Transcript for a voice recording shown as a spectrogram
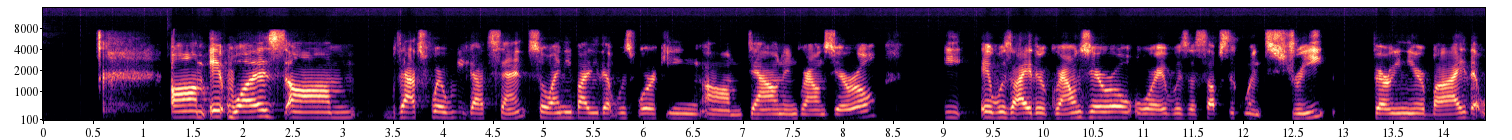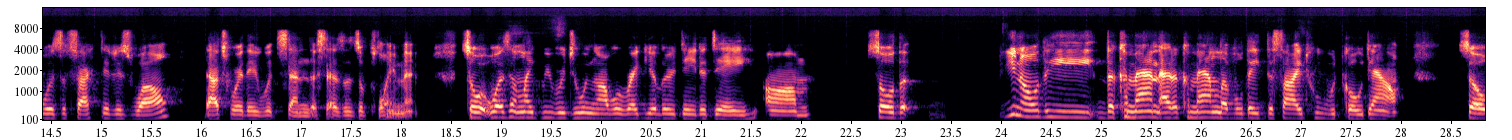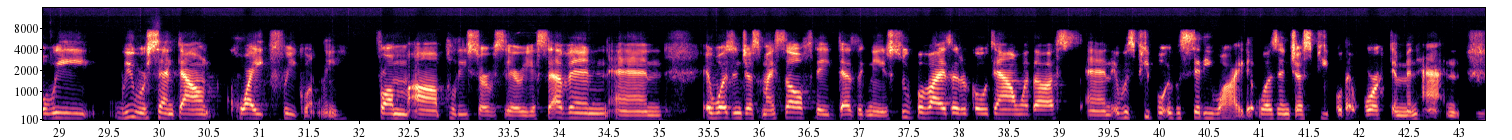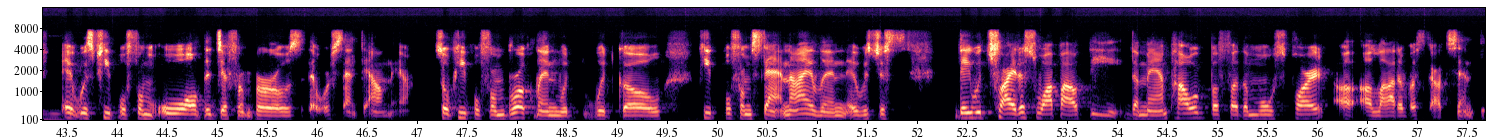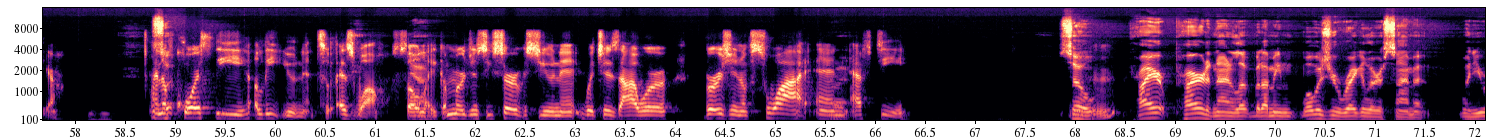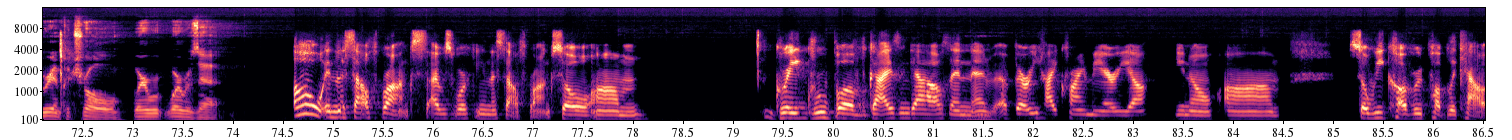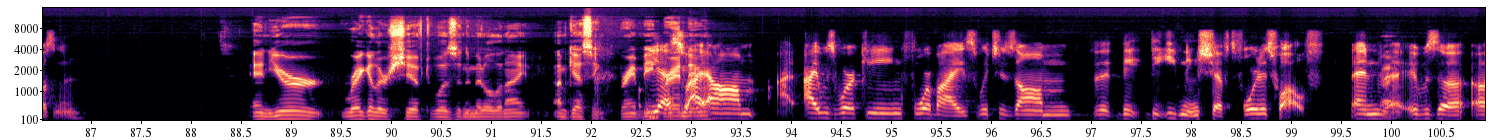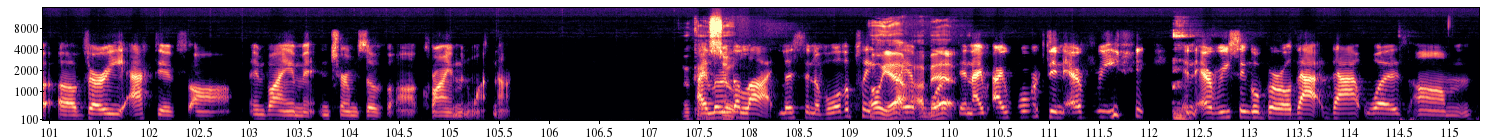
Um, it was. Um, that's where we got sent. So anybody that was working um, down in Ground Zero, it was either ground zero or it was a subsequent street very nearby that was affected as well. That's where they would send us as a deployment. So it wasn't like we were doing our regular day to day. So the, you know, the the command at a command level, they decide who would go down. So we we were sent down quite frequently from uh, Police Service Area 7. And it wasn't just myself, they designated a supervisor to go down with us. And it was people, it was citywide. It wasn't just people that worked in Manhattan, mm-hmm. it was people from all the different boroughs that were sent down there. So people from Brooklyn would would go, people from Staten Island. It was just they would try to swap out the the manpower, but for the most part, a, a lot of us got sent there. Mm-hmm. And so, of course, the elite units as well. So yeah. like emergency service unit, which is our version of SWAT and right. FD. So mm-hmm. prior prior to 9/11, but I mean, what was your regular assignment when you were in patrol? Where where was that? Oh, in the South Bronx. I was working in the South Bronx. So um, great group of guys and gals, and, and mm-hmm. a very high crime area. You know, um, so we covered public housing. And your regular shift was in the middle of the night. I'm guessing, being yes, brand new. I, um, I, I was working four bys, which is um the, the, the evening shift, four to twelve, and right. it was a, a, a very active uh, environment in terms of uh, crime and whatnot. Okay, I learned so, a lot. Listen, of all the places oh, yeah, I have I worked, bet. and I, I worked in every in every single borough. That that was um,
